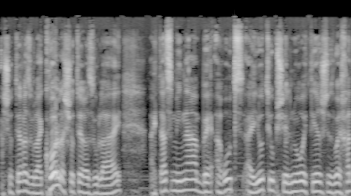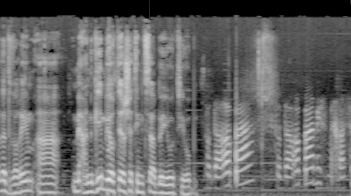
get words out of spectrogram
השוטר אזולאי, כל השוטר אזולאי, הייתה זמינה בערוץ היוטיוב של נורית הירש, שזהו אחד הדברים המענגים ביותר שתמצא ביוטיוב. תודה רבה, תודה רבה, אני שמחה ש...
